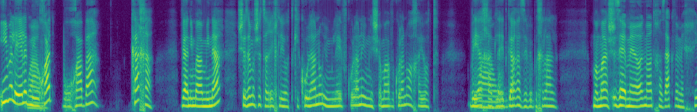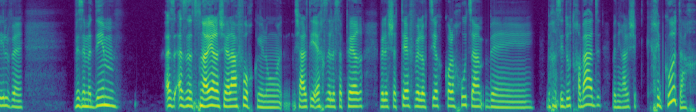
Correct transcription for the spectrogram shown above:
אימא לילד וואו. מיוחד, ברוכה הבאה. ככה. ואני מאמינה שזה מה שצריך להיות, כי כולנו עם לב, כולנו עם נשמה וכולנו אחיות. ביחד וואו. לאתגר הזה ובכלל. ממש. זה מאוד מאוד חזק ומכיל, ו... וזה מדהים. אז, אז את עונה לי על השאלה הפוך, כאילו, שאלתי איך זה לספר ולשתף ולהוציא הכל החוצה ב... בחסידות חב"ד, ונראה לי שחיבקו אותך.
